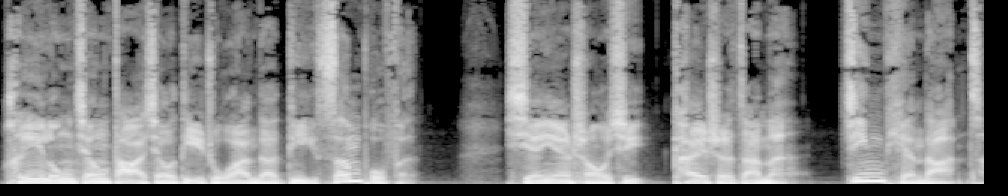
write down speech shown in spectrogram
黑龙江大小地主案的第三部分。闲言少叙，开始咱们今天的案子。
